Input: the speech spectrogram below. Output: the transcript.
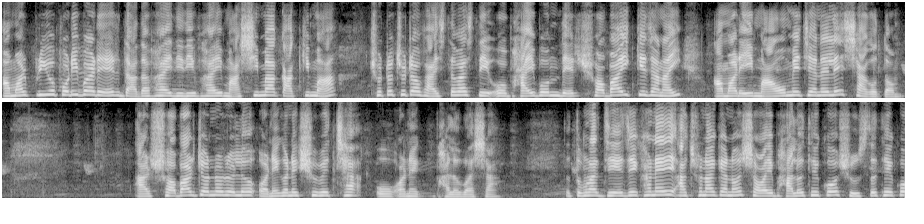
আমার প্রিয় পরিবারের দাদা ভাই দিদি ভাই মাসিমা, কাকিমা, ছোট ছোট ভাইস্তে ভাস্তি ও ভাই বোনদের সবাইকে জানাই আমার এই মাওমে চ্যানেলে স্বাগতম। আর সবার জন্য রইল অনেক অনেক শুভেচ্ছা ও অনেক ভালোবাসা। তো তোমরা যে যেখানেই আছো না কেন, সবাই ভালো থেকো, সুস্থ থেকো,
